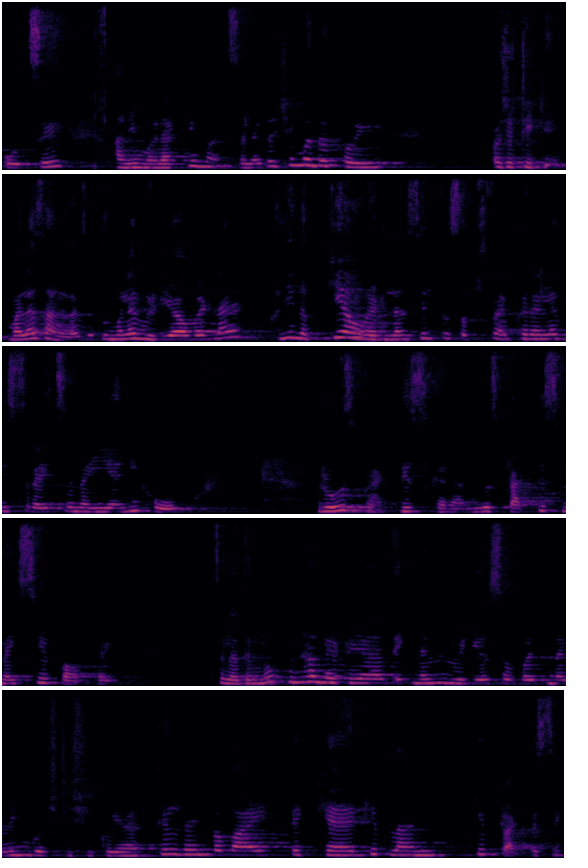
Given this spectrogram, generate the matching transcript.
पोचेल आणि मराठी माणसाला त्याची मदत होईल. अच्छा ठीक आहे. मला सांगा जर तुम्हाला व्हिडिओ आवडला आहे आणि नक्की आवडला असेल तर सबस्क्राईब करायला विसरायचं नाही आणि हो रोज प्रॅक्टिस करा. Because practice makes you perfect चला तर मग पुन्हा भेटूयात एक नवीन व्हिडिओसोबत नवीन गोष्टी शिकूयात. Till then bye take care keep learning keep practising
